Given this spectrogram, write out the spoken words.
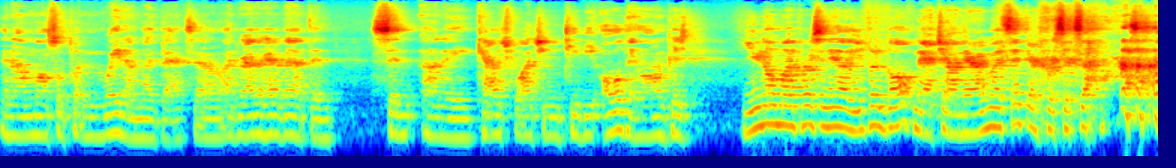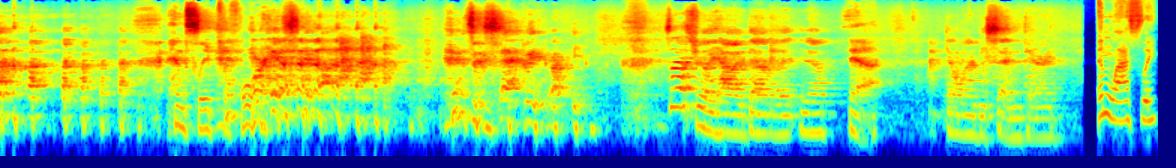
and I'm also putting weight on my back, so I'd rather have that than sit on a couch watching TV all day long because you know my personality. You put a golf match on there, I might sit there for six hours and sleep for four. that's exactly right. So that's really how I dealt with it, you know. Yeah. Don't want to be sedentary. And lastly,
